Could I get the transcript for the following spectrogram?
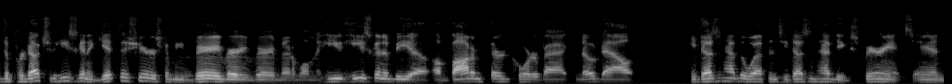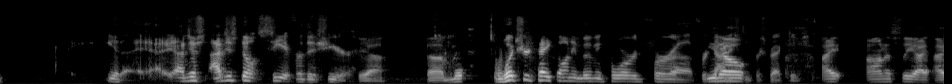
the production he's going to get this year is going to be very, very, very minimal. I mean, he he's going to be a, a, bottom third quarterback, no doubt. He doesn't have the weapons, he doesn't have the experience, and you know, I just I just don't see it for this year. Yeah. Um, What's your take on him moving forward for uh, for dynasty know, perspectives? I honestly, I, I,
